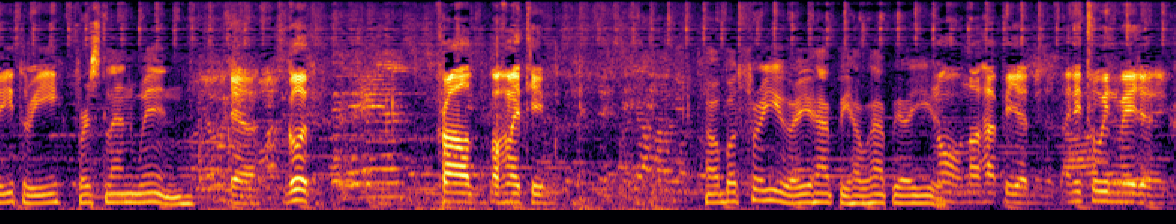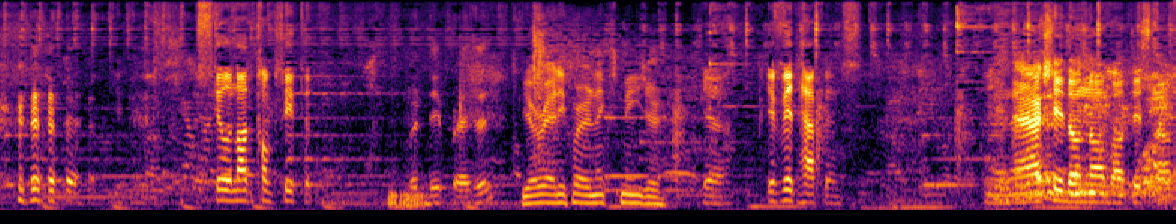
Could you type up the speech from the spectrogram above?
P3, first land win. Yeah, good. Proud of my team. How about for you? Are you happy? How happy are you? No, not happy yet. I need to win major. Still not completed. Birthday present? You're ready for the next major. Yeah, if it happens. And I actually don't know about this stuff,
